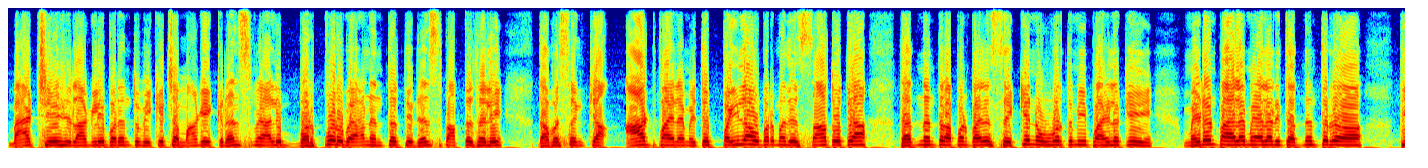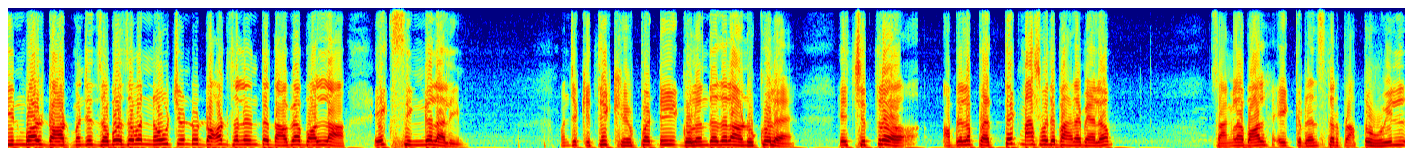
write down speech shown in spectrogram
बॅट लागली परंतु विकेटच्या मागे एक रन्स मिळाली. भरपूर वेळानंतर ती रन्स प्राप्त झाली. धावसंख्या आठ पाहायला मिळते. पहिल्या ओव्हरमध्ये सात होत्या. त्यानंतर आपण पाहिलं सेकंड ओव्हर तुम्ही पाहिलं की मेडन पाहायला मिळालं आणि त्यानंतर तीन बॉल डॉट म्हणजे जवळजवळ नऊ चेंडू डॉट झाल्यानंतर दहाव्या बॉलला एक सिंगल आली. म्हणजे किती खेळपट्टी गोलंदाजाला अनुकूल आहे. हे चित्र आपल्याला प्रत्येक मॅचमध्ये पाहायला मिळालं. चांगला बॉल एक रन्स तर प्राप्त होईल.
